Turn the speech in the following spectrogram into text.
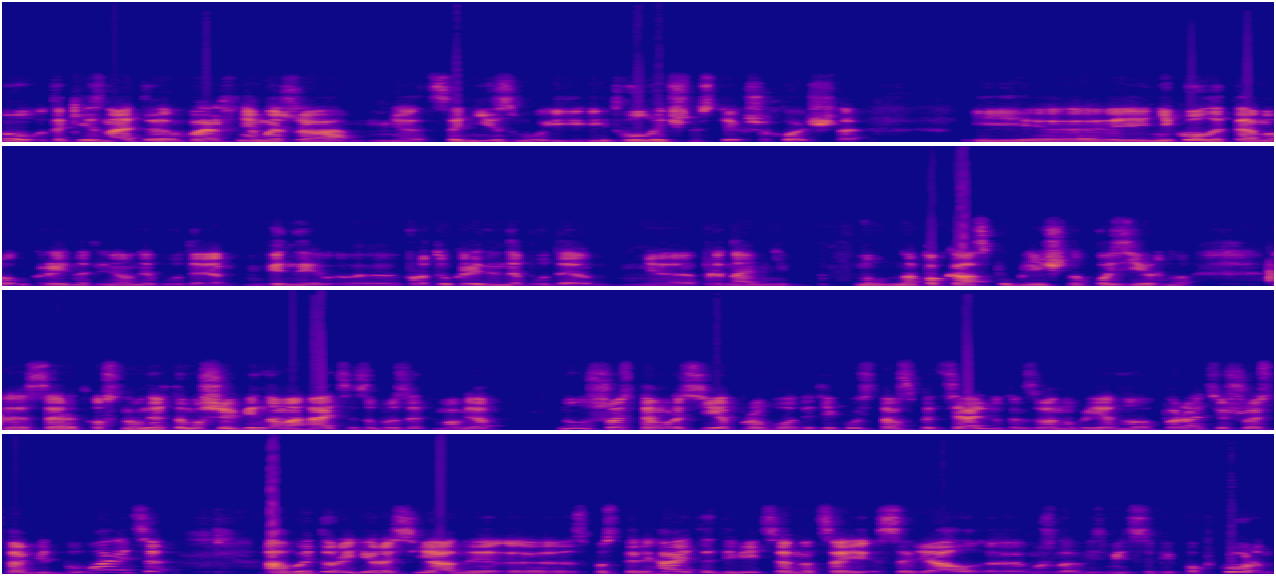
Ну такі, знаєте, верхня межа цинізму і, і дволичності, якщо хочете. І е, ніколи тема України для нього не буде війни е, проти України не буде е, принаймні ну на показ публічно позірно серед основних, тому що він намагається зобразити, мовляв, ну щось там Росія проводить, якусь там спеціальну так звану воєнну операцію, щось там відбувається. А ви, дорогі росіяни, е, спостерігаєте, дивіться на цей серіал, можливо, візьміть собі попкорн.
